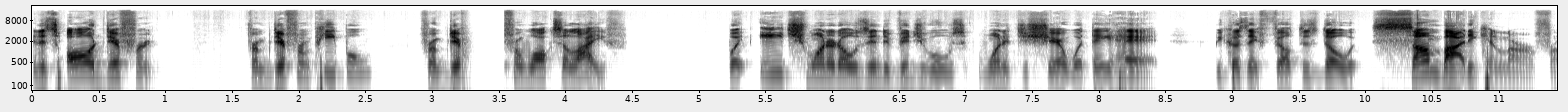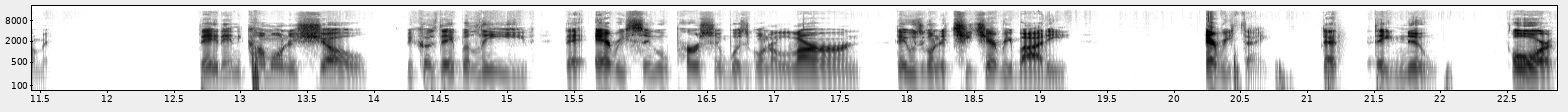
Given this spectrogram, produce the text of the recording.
and it's all different from different people from different walks of life. But each one of those individuals wanted to share what they had because they felt as though somebody can learn from it. They didn't come on the show because they believed that every single person was going to learn, they was going to teach everybody everything that they knew or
